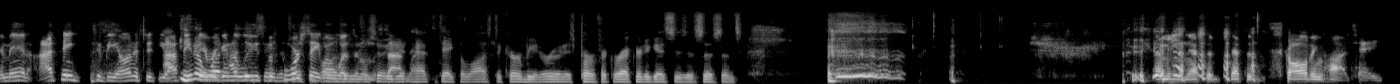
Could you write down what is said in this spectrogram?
And man, I think to be honest with you, I You think know they were going to lose before Saban wasn't on just the so he didn't have to take the loss to Kirby and ruin his perfect record against his assistants. I mean, that's a that's a scalding hot take.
